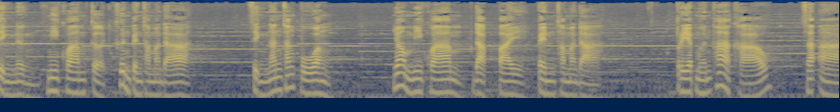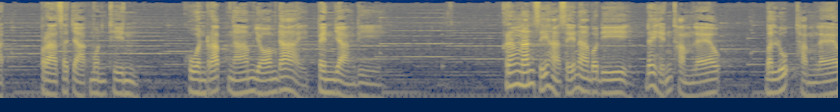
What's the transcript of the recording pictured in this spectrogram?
สิ่งหนึ่งมีความเกิดขึ้นเป็นธรรมดา สิ่งนั้นทั้งปวง ย่อมมีความดับไปเป็นธรรมดา เปรียบเหมือนผ้าขาว สะอาด ปราศจากมลทิน ควรรับน้ำย้อมได้เป็นอย่างดี ครั้งนั้นสีหาเสนาบดีได้เห็นธรรมแล้ว บรรลุธรรมแล้ว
